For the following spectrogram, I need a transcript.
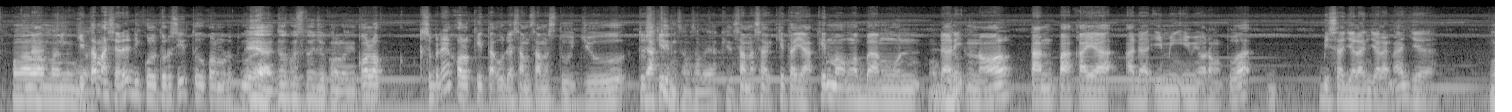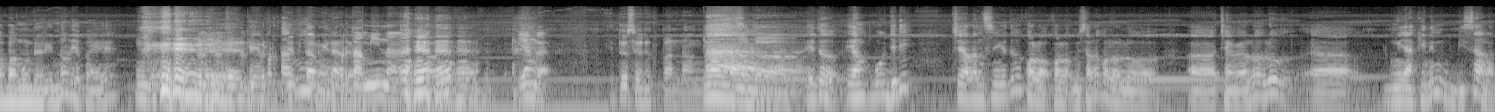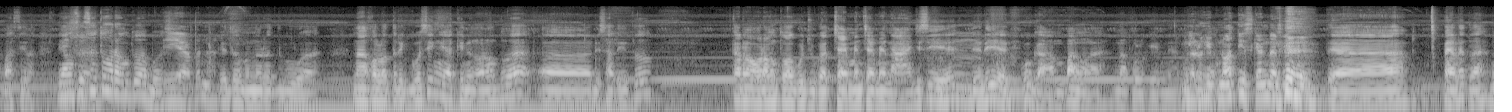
pengalaman Nah, gua. kita masih ada di kultur situ kalau menurut gue iya itu gue setuju kalau itu kalau sebenarnya kalau kita udah sama-sama setuju terus yakin kita, sama-sama yakin sama sa- kita yakin mau ngebangun dari nol tanpa kayak ada iming-iming orang tua bisa jalan-jalan aja ngebangun dari nol ya pak ya kayak Pertamina Pertamina. Pertamina ya enggak Itu sudut pandang. nah Betul. itu yang jadi challenge-nya itu kalau kalau misalnya kalau lo eh, cewek lo eh, ngeyakinin bisa lah pasti lah. Yang susah tuh orang tua bos. Iya benar. Itu menurut gua. Nah kalau trik gue sih ngeyakinin orang tua eh, di saat itu karena orang tua gue juga cemen-cemen aja sih ya. Jadi ya gue gampang lah naklukinnya. Enggak lu hipnotis kan tapi? Ya pelet lah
